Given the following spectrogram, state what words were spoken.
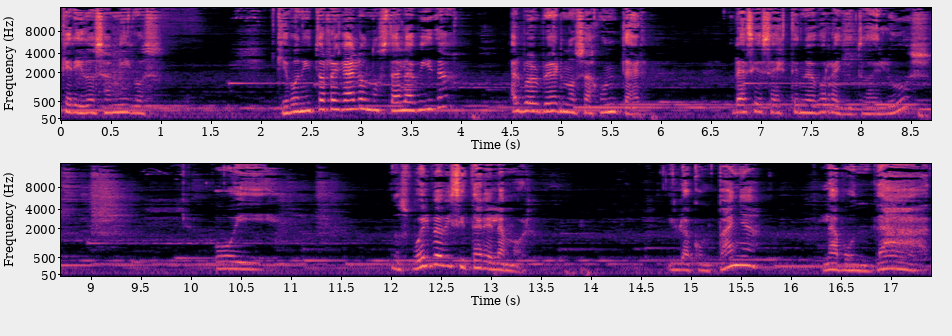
queridos amigos, qué bonito regalo nos da la vida al volvernos a juntar gracias a este nuevo rayito de luz. Hoy nos vuelve a visitar el amor y lo acompaña la bondad.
